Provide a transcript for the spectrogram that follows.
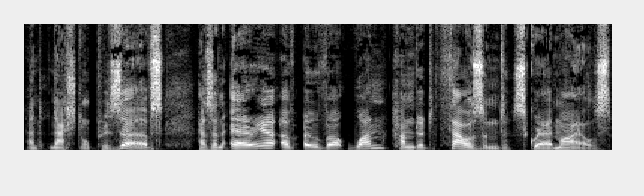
and national preserves has an area of over 100,000 square miles.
